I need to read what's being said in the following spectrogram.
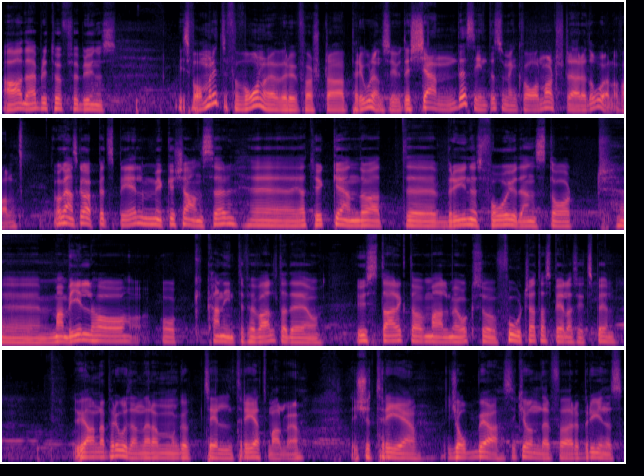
ja, det här blir tufft för Brynäs. Visst var man lite förvånad över hur första perioden såg ut? Det kändes inte som en kvalmatch där och då i alla fall. Det var ganska öppet spel, mycket chanser. Eh, jag tycker ändå att eh, Brynäs får ju den start eh, man vill ha och kan inte förvalta det. Och det är ju starkt av Malmö också att fortsätta spela sitt spel. Du, I andra perioden när de går upp till 3-1 Malmö, det är 23 jobbiga sekunder för Brynäs.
